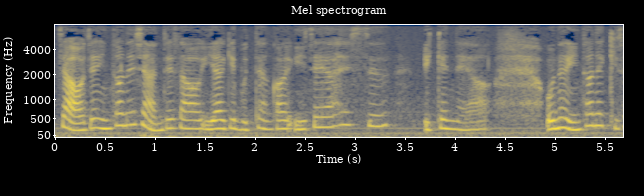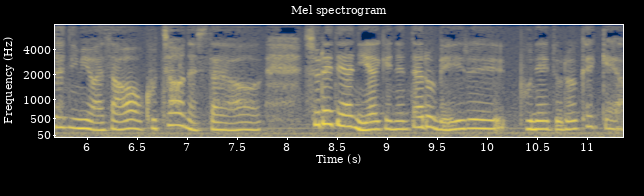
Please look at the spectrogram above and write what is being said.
자, 어제 인터넷이 안 돼서 이야기 못한 걸 이제야 할 수 있겠네요. 오늘 인터넷 기사님이 와서 고쳐놨어요. 술에 대한 이야기는 따로 메일을 보내도록 할게요.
